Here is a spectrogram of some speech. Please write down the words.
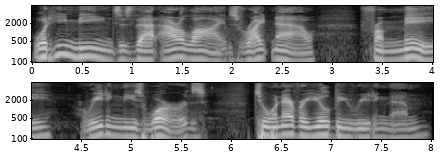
What he means is that our lives right now, from me reading these words to whenever you'll be reading them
